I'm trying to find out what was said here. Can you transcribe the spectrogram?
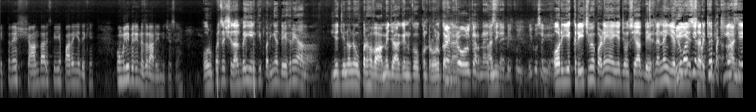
इतने शानदार इसके ये पारे ये देखें उंगली मेरी नज़र आ रही है नीचे से। और ऊपर से शिदाज भाई इनकी परियाँ देख रहे हैं आप? हाँ। ये जिन्होंने ऊपर हवा में जाके इनको कंट्रोल करना है। कंट्रोल करना है हाँ जी। बिल्कुल बिल्कुल सही है। और ये क्रीच में पड़े हैं ये जो सी आप देख रहे हैं ना ये भी ये ये सारे पट्टियाँ हाँ से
